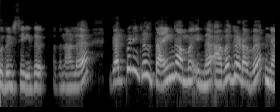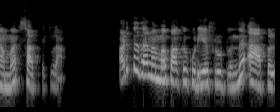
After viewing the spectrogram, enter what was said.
உதவி செய்யுது. அதனால் கர்ப்பிணிகள் தயங்காமல் இந்த அவகடாவை நாம் சாப்பிட்டுக்கலாம். அடுத்ததாக நம்ம பார்க்கக்கூடிய ஃப்ரூட் வந்து ஆப்பிள்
